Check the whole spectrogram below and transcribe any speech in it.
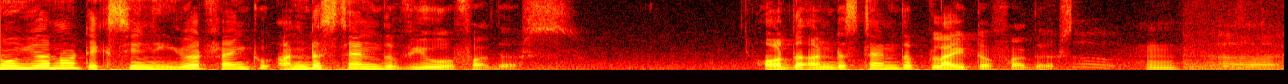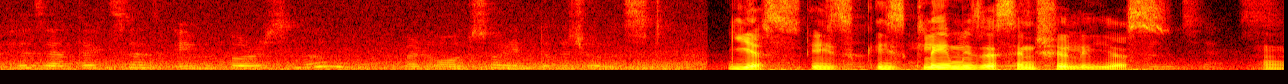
no you are not exchanging you are trying to understand the view of others or the understand the plight of others. So, hmm. uh, his ethics is impersonal, but also individualistic. Yes, his, his claim is essentially yes. Hmm.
